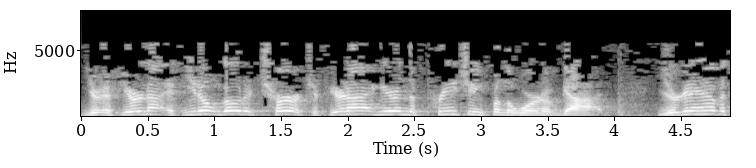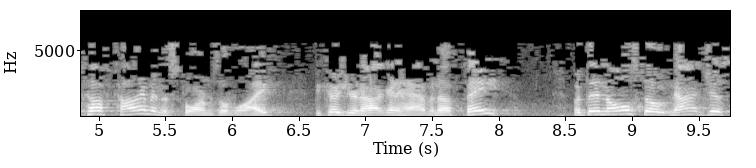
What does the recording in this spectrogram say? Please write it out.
You're, if you're not, if you don't go to church, if you're not hearing the preaching from the Word of God, you're going to have a tough time in the storms of life because you're not going to have enough faith. But then also, not just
